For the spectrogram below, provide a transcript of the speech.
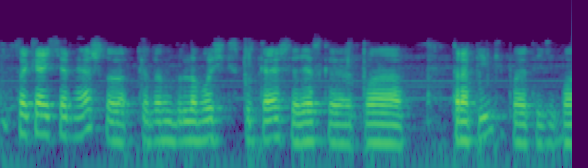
Тут такая херня, что когда на дальнобойщике спускаешься резко по тропинке, по этой ебаной,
